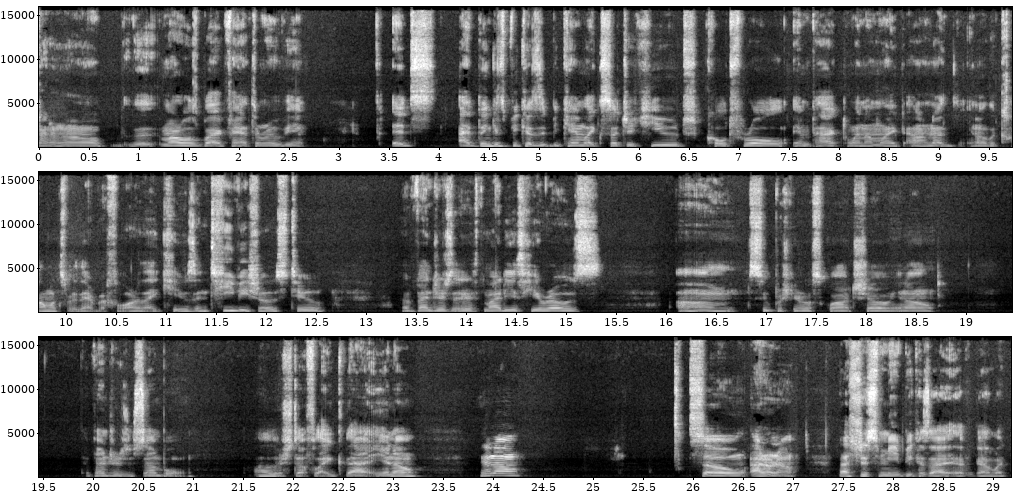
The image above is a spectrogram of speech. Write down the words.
I don't know the Marvel's Black Panther movie. It's I think it's because it became like such a huge cultural impact when I'm like I don't know you know the comics were there before. Like he was in TV shows too, Avengers Earth Mightiest Heroes, um, Superhero Squad show you know, Avengers Assemble, other stuff like that you know, you know. So I don't know that's just me because I, have got like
